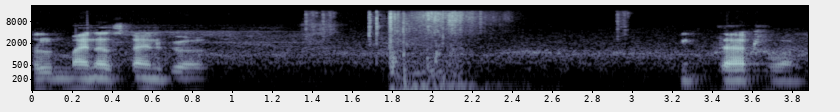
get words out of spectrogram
Minus 9 that one.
